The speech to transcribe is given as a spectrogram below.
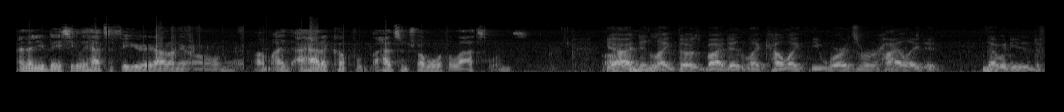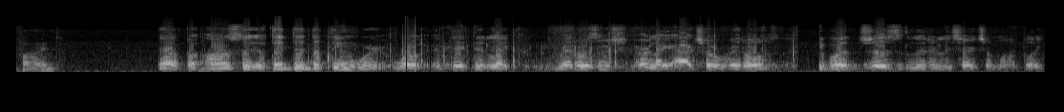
and then you basically had to figure it out on your own. Um, I I had a couple. I had some trouble with the last ones. Yeah, I Um, did like those, but I didn't like how like the words were highlighted that we needed to find. Yeah, but honestly, if they did the thing where, well, if they did like riddles and sh- or like actual riddles, people would just literally search them up. Like,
